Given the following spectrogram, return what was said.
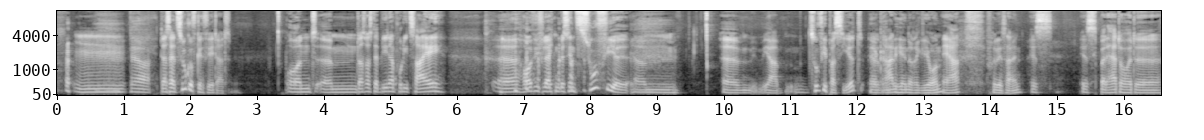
Mm, Ja. dass er Zugriff gefehlt hat. Und ähm, das, was der Berliner Polizei äh, häufig vielleicht ein bisschen zu viel, ähm, ähm, ja, zu viel passiert. Ja, ähm, gerade hier in der Region, ja, Friedrichshain. ist, ist bei der Hertha heute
